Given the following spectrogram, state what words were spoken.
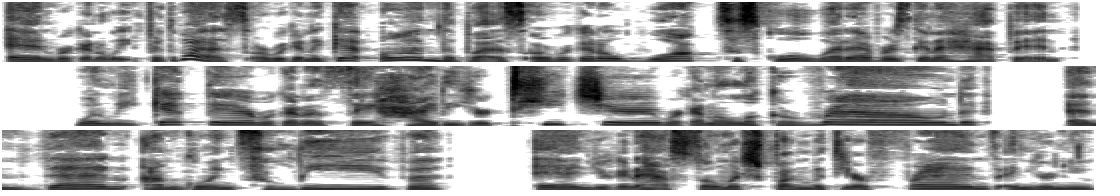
and we're going to wait for the bus or we're going to get on the bus or we're going to walk to school, whatever's going to happen. When we get there, we're going to say hi to your teacher. We're going to look around and then I'm going to leave and you're going to have so much fun with your friends and your new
